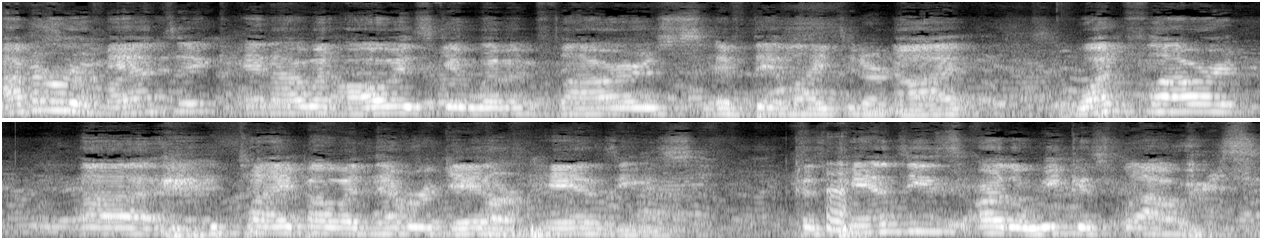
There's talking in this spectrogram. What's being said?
I'm a romantic, and I would always give women flowers if they liked it or not. One flower uh, type I would never get are pansies, because pansies are the weakest flowers.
